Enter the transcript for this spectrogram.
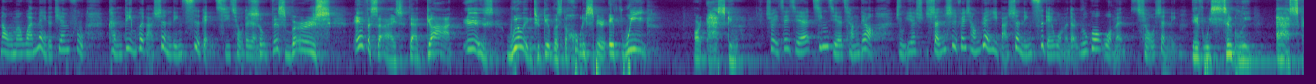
那我们完美的天父肯定会把圣灵赐给祈求的人。So this verse emphasizes that God is willing to give us the Holy Spirit if we are asking. 所以这节经节强调，主耶稣神是非常愿意把圣灵赐给我们的，如果我们求圣灵，if we simply ask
